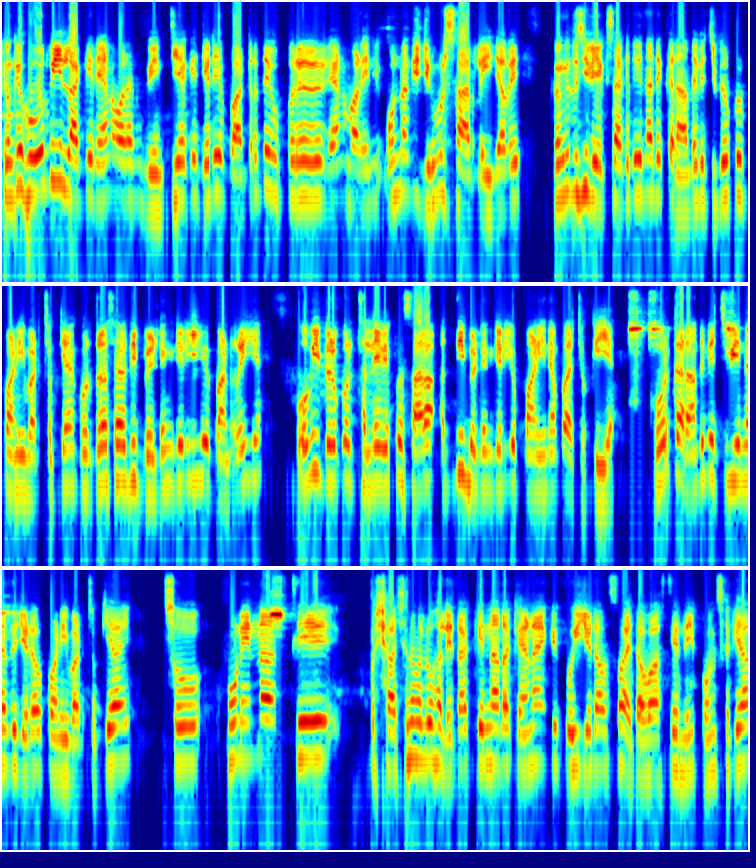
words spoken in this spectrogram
ਕਿਉਂਕਿ ਹੋਰ ਵੀ ਇਲਾਕੇ ਰਹਿਣ ਵਾਲਿਆਂ ਨੂੰ ਬੇਨਤੀ ਹੈ ਕਿ ਜਿਹੜੇ ਬਾਰਡਰ ਦੇ ਉੱਪਰ ਰਹਿਣ ਵਾਲੇ ਨੇ, ਉਹਨਾਂ ਦੀ ਜ਼ਰੂਰ ਸਾਰ ਲਈ ਜਾਵੇ, ਕਿਉਂਕਿ ਤੁਸੀਂ ਵੇਖ ਸਕਦੇ ਹੋ ਇਹਨਾਂ ਦੇ ਘਰਾਂ ਦੇ ਵਿੱਚ ਬਿਲਕੁਲ ਪਾਣੀ ਵੜ ਚੁੱਕਿਆ ਹੈ, ਗੁਰਦੁਆਰਾ ਸਾਹਿਬ ਦੀ ਬਿਲਡਿੰਗ ਜਿਹੜੀ ਇਹ ਬਣ ਰਹੀ ਹੈ, ਉਹ ਵੀ ਬਿਲਕੁਲ ਥੱਲੇ ਵੇਖੋ, ਸਾਰਾ ਅੱਧੀ ਬਿਲਡਿੰਗ ਜਿਹੜੀ ਉਹ ਪਾਣੀ ਨਾਲ ਭਰ ਚੁੱਕੀ ਹੈ, ਹੋਰ ਘਰਾਂ ਦੇ ਵਿੱਚ ਵੀ ਇਹਨਾਂ ਦੇ ਜਿਹੜਾ ਉਹ ਪਾਣੀ ਵੜ ਚੁੱਕਿਆ ਹੈ ਸੋ ਹੁਣ ਇਹਨਾਂ ਇੱਥੇ ਪ੍ਰਸ਼ਾਸਨ ਵੱਲੋਂ ਹਲੇ ਤੱਕ ਇਹਨਾਂ ਦਾ ਕਹਿਣਾ ਹੈ ਕਿ ਕੋਈ ਜਿਹੜਾ ਸਹਾਇਤਾ ਵਾਸਤੇ ਨਹੀਂ ਪਹੁੰਚ ਸਕਿਆ।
